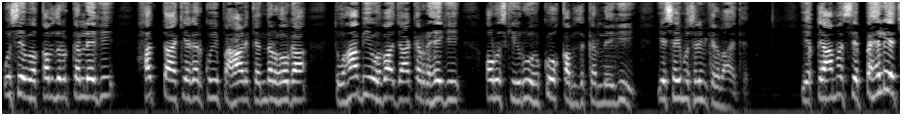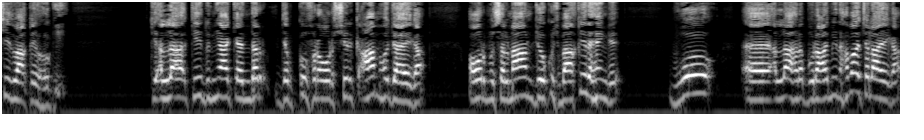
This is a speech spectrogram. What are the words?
اسے وہ قبض کر لے گی، حتیٰ کہ اگر کوئی پہاڑ کے اندر ہوگا تو وہاں بھی وہ ہوا جا کر رہے گی اور اس کی روح کو قبض کر لے گی۔ یہ صحیح مسلم کی روایت ہے۔ یہ قیامت سے پہلے یہ چیز واقع ہوگی کہ اللہ کی دنیا کے اندر جب کفر اور شرک عام ہو جائے گا اور مسلمان جو کچھ باقی رہیں گے وہ اللہ رب العالمین ہوا چلائے گا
